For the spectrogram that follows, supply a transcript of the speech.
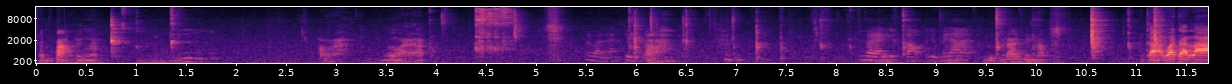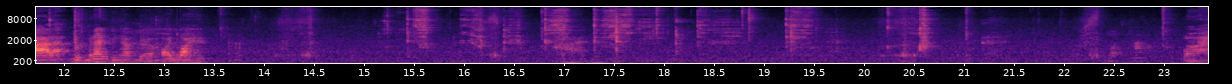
เต็มปากจริงเลยเอาว่ะไม่ไหวแล้วไม่ไหวแล้วหยุดก่อนไม่ไหวแล้วหยุดต่อหยุดไม่ได้หยุดไม่ได้จริงครับกะว่าจะลาแล้วหยุดไม่ได้จริงครับ เดี๋ยวขออีกหน่อย หมดค่ะ โอ้ย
